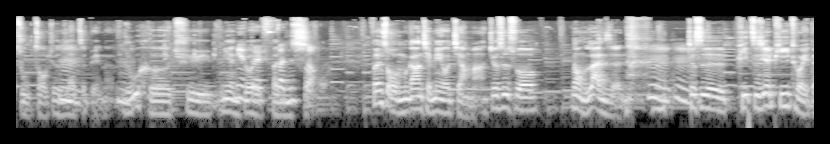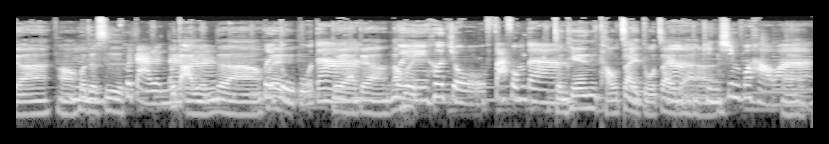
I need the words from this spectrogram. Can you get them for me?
主轴就是在这边了，嗯、如何去面对分手。分手，分手我们刚刚前面有讲嘛，就是说。那种烂人，嗯嗯，就是劈直接劈腿的啊，啊，或者是会打人的，会打人的啊，会赌博的啊，对啊对啊，那会喝酒发疯的啊，整天逃债躲债的啊，品性不好啊，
